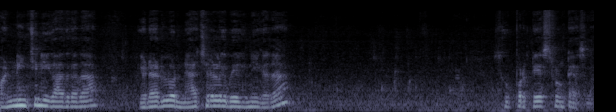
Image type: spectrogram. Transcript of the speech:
పండించినవి కాదు కదా ఎడర్లో న్యాచురల్గా పెరిగినాయి కదా. సూపర్ టేస్ట్ ఉంటాయి అసలు.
